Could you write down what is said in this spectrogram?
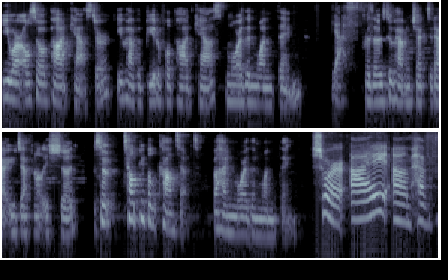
You are also a podcaster. You have a beautiful podcast, More Than One Thing. Yes. For those who haven't checked it out, you definitely should. So tell people the concept behind More Than One Thing. Sure. I um, have,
